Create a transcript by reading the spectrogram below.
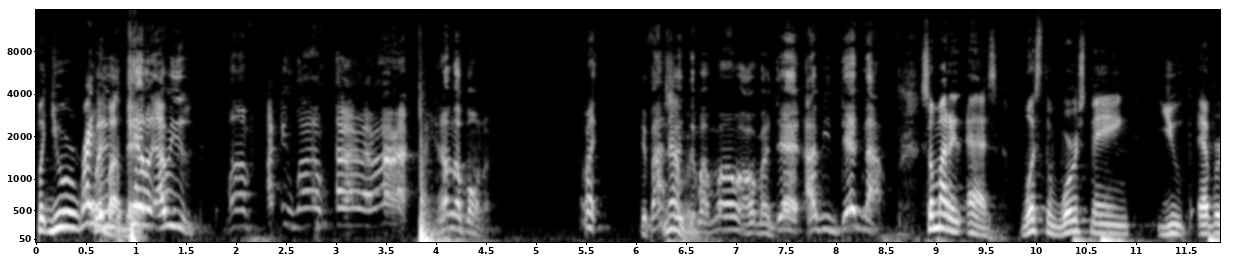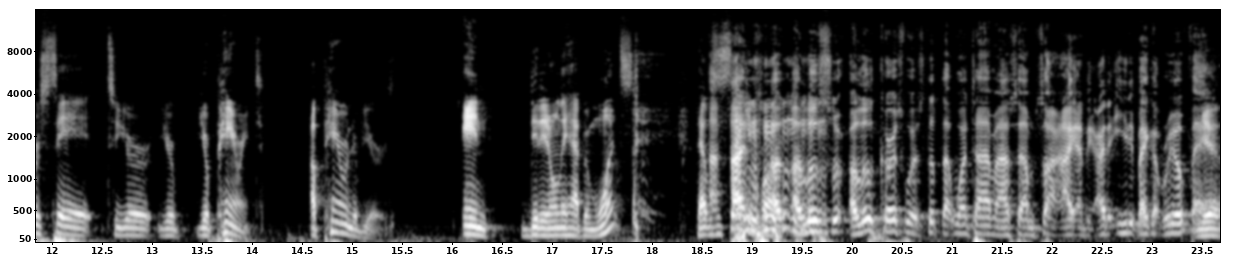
But you were right but he was about that. telling. I mean, was, mom, I, mom, ah, ah, ah." he hung up on her. I'm like, if I said Never. to my mom or my dad, I'd be dead now. Somebody asked, "What's the worst thing you've ever said to your your your parent, a parent of yours?" And did it only happen once? that was the I, second part. a, a little a little curse word slipped that one time, and I said, "I'm sorry. I I to eat it back up real fast." Yeah.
